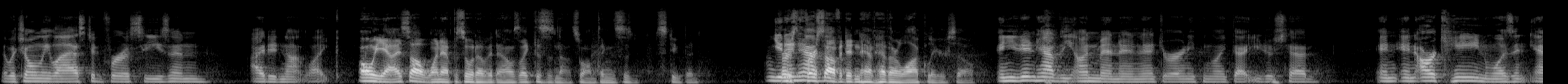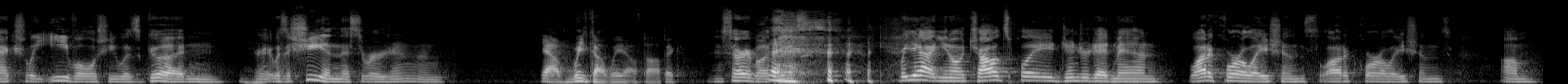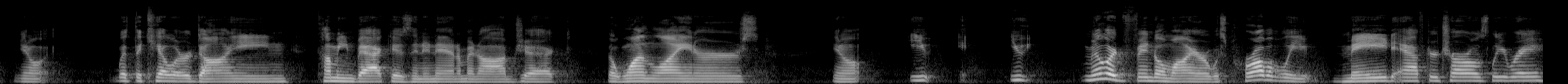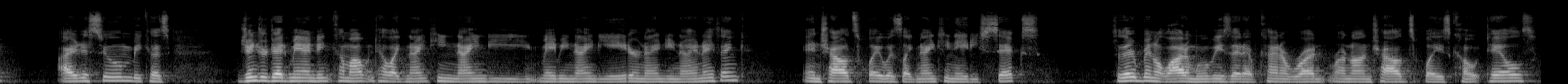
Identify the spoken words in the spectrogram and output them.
which only lasted for a season, I did not like. Oh yeah, I saw one episode of it and I was like, this is not Swamp Thing. This is stupid. You First, didn't have first off, it didn't have Heather Locklear, so and you didn't have the unmen in it or anything like that. You just had, and and Arcane wasn't actually evil; she was good, and or it was a she in this version. yeah, we got way off topic. Sorry about that, but yeah, you know, Child's Play, Ginger Dead Man, a lot of correlations, a lot of correlations. Um, you know, with the killer dying, coming back as an inanimate object, the one-liners. You know, you you Millard Findlemeyer was probably made after Charles Lee Ray, I'd assume, because Ginger Dead Man didn't come out until like 1990, maybe 98 or 99, I think, and Child's Play was like 1986. So there have been a lot of movies that have kind of run run on Child's Play's coattails.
